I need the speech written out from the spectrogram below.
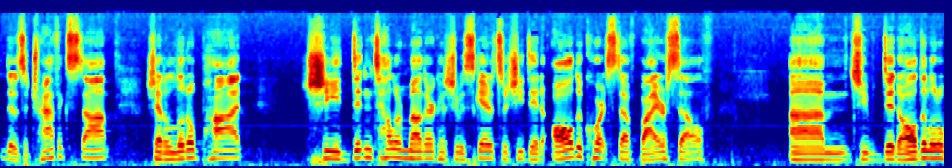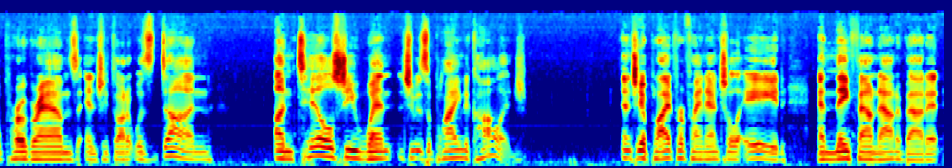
there was a traffic stop. She had a little pot. She didn't tell her mother because she was scared, so she did all the court stuff by herself. Um, she did all the little programs, and she thought it was done until she went. She was applying to college, and she applied for financial aid, and they found out about it,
